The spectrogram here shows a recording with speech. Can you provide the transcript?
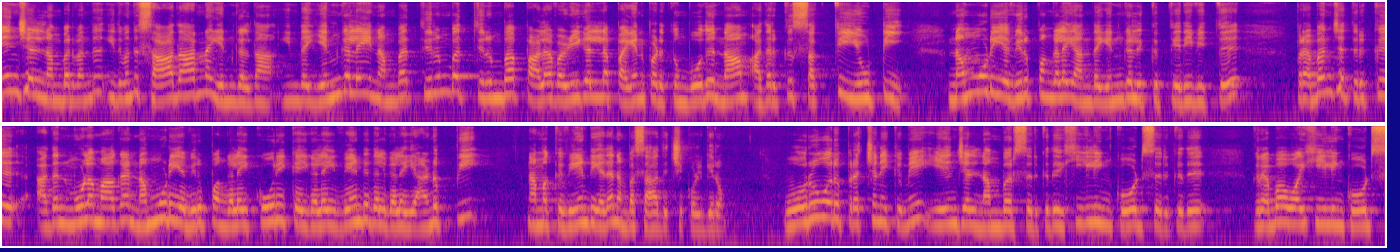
ஏஞ்சல் நம்பர் வந்து இது வந்து சாதாரண எண்கள் தான். இந்த எண்களை நம்ம திரும்ப திரும்ப பல வழிகளில் பயன்படுத்தும் போது நாம் அதற்கு சக்தியூட்டி நம்முடைய விருப்பங்களை அந்த எண்களுக்கு தெரிவித்து பிரபஞ்சத்திற்கு அதன் மூலமாக நம்முடைய விருப்பங்களை கோரிக்கைகளை வேண்டுதல்களை அனுப்பி நமக்கு வேண்டியதை நம்ம சாதிச்சு கொள்கிறோம். ஒரு ஒரு பிரச்சனைக்குமே ஏஞ்சல் நம்பர்ஸ் இருக்குது ஹீலிங் கோட்ஸ் இருக்குது கிரபாவாய் ஹீலிங் கோட்ஸ்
